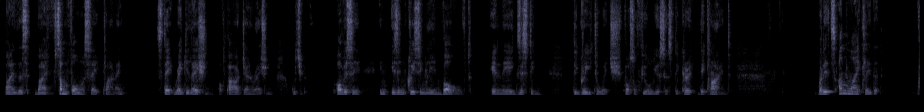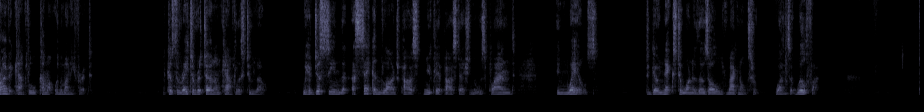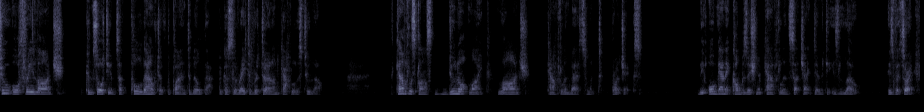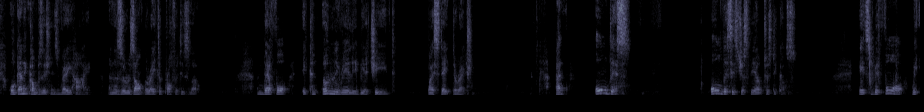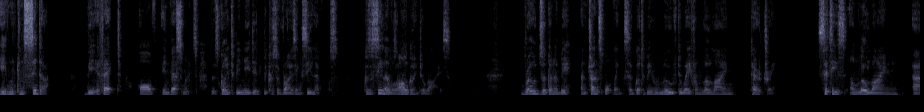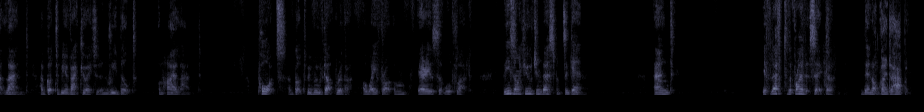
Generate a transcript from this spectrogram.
by, this, by some form of state planning, state regulation of power generation, which obviously in, is increasingly involved in the existing degree to which fossil fuel use has declined. But it's unlikely that private capital will come up with the money for it because the rate of return on capital is too low. We have just seen that a second large power, nuclear power station that was planned in Wales to go next to one of those old Magnox ones at Wylfa. two or three large consortiums have pulled out of the plan to build that because the rate of return on capital is too low. The capitalist class do not like large capital investment projects. The organic composition of capital in such activity is low. Is sorry, organic composition is very high, and as a result, the rate of profit is low. And therefore, it can only really be achieved by state direction. And all this, all this is just the electricity costs. It's before we even consider the effect of investments that's going to be needed because of rising sea levels, because the sea levels are going to rise. Roads are going to be, and transport links have got to be removed away from low lying territory. Cities on low lying uh, land have got to be evacuated and rebuilt on higher land. Ports have got to be moved upriver away from areas that will flood. These are huge investments again. And if left to the private sector, they're not going to happen.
